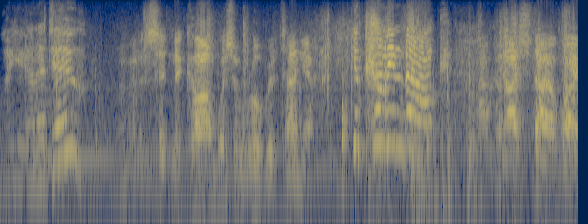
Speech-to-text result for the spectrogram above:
What are you gonna do? I'm going to sit in the car and whistle Rule Britannia. You're coming back. How can I stay away?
